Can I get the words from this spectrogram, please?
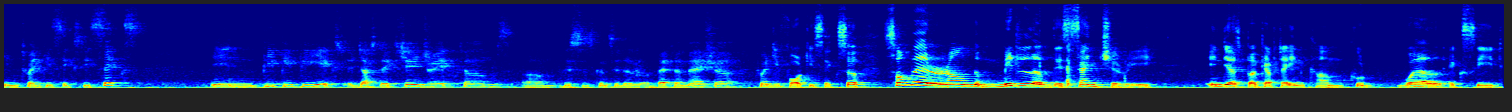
in 2066. In PPP ex- adjusted exchange rate terms, um, this is considered a better measure, 2046. So, somewhere around the middle of this century, India's per capita income could well exceed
